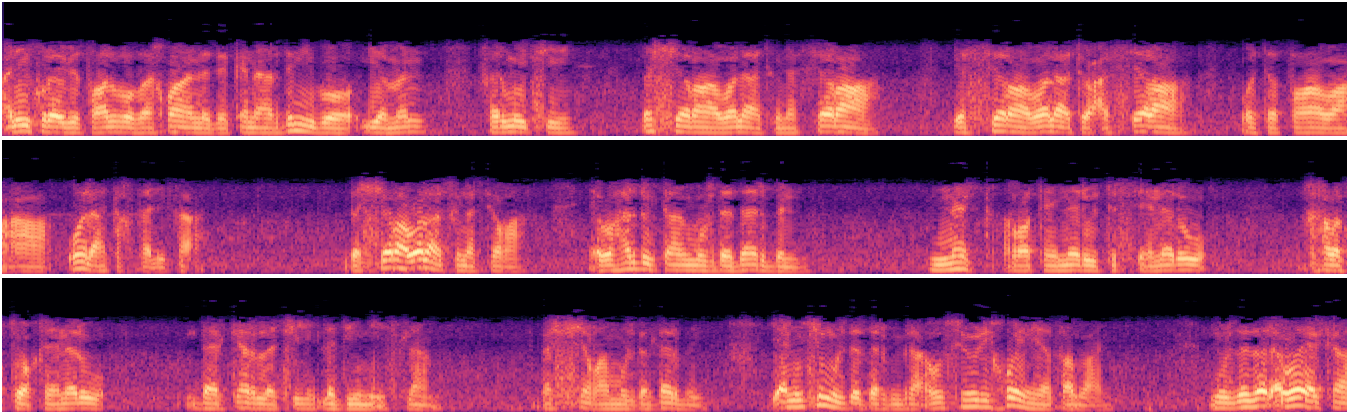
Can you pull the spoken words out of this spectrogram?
علی کوڕی أبي طالب ڕضاخوان لە کە ناردنی بۆ یەمن فەرموویتی بشرا ولا تنفرا يسرا ولا تعسرا وتطاوعا ولا تختلفا. بشرا ولا تنفرا. ئێوە هەردووکتان مژدە دەربن نەک ڕەتێنەر و ترسێنەر و خەڵک تۆقێنەر و دەرکەر لە چی لە دینی ئیسلام بەشیڕا مژدە دەربن يعني چی ئەو سنووری خۆی هەیە طبعا. مژدە دەر ئەوەیە کە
